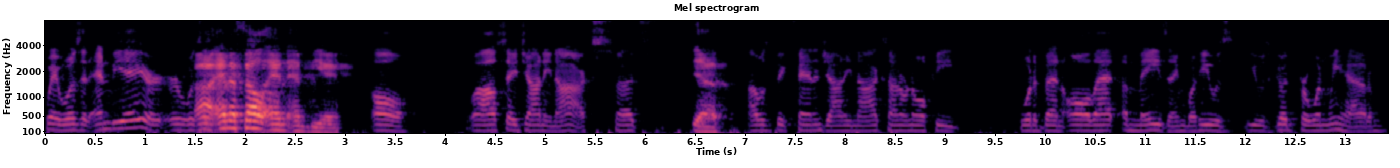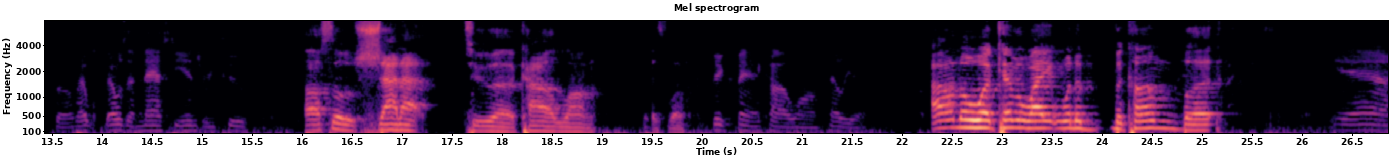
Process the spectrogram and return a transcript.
Wait, was it NBA or, or was Uh, it NFL and NBA. Oh, well, I'll say Johnny Knox. That's Yeah. I was a big fan of Johnny Knox. I don't know if he would have been all that amazing, but he was he was good for when we had him. So that that was a nasty injury too. Also, shout out to uh, Kyle Long as well. Big fan, Kyle Long. Hell yeah. I don't know what Kevin White would have become, but Yeah,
